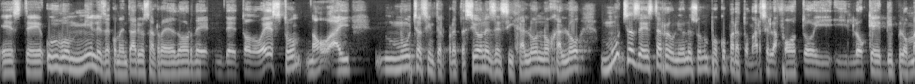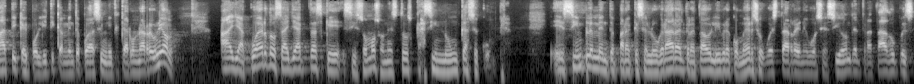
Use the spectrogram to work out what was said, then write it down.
este, hubo miles de comentarios alrededor de, de todo esto, ¿no? Hay muchas interpretaciones de si jaló, no jaló. Muchas de estas reuniones son un poco para tomarse la foto y, y lo que diplomática y políticamente pueda significar una reunión hay acuerdos, hay actas que, si somos honestos, casi nunca se cumplen. Es simplemente para que se lograra el Tratado de Libre Comercio o esta renegociación del tratado, pues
